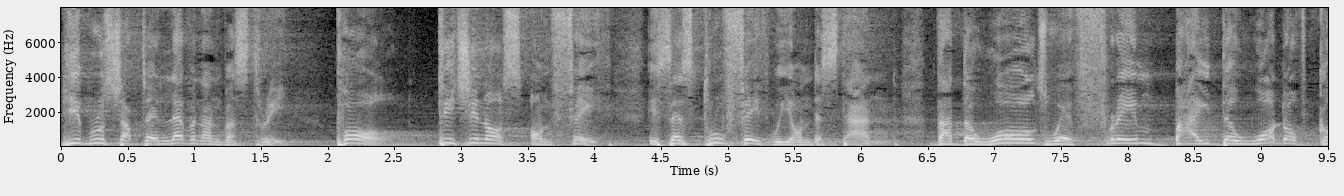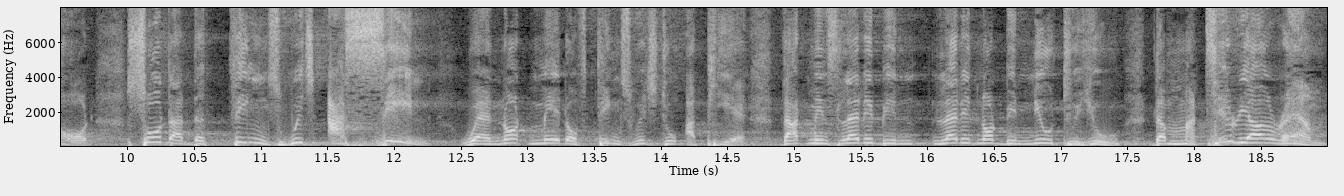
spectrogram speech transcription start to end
Hebrews chapter 11 and verse 3. Paul teaching us on faith. He says through faith we understand that the worlds were framed by the word of God so that the things which are seen were not made of things which do appear that means let it be let it not be new to you the material realm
